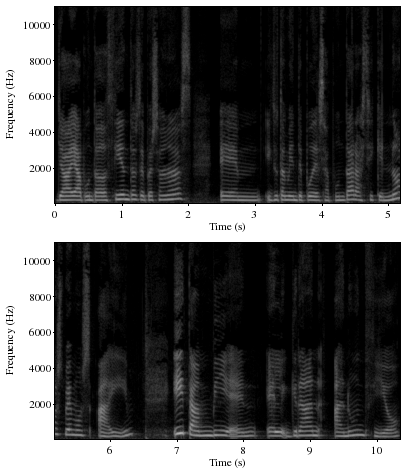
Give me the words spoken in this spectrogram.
Ya he apuntado cientos de personas. Em, y tú también te puedes apuntar, así que nos vemos ahí. Y también el gran anuncio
